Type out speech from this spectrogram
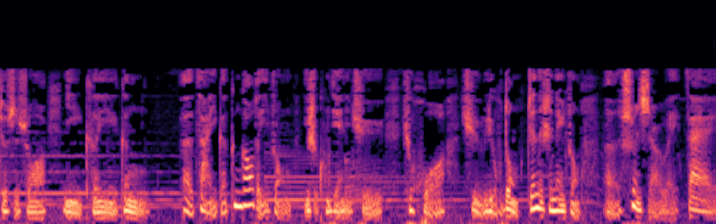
就是说你可以更。呃，在一个更高的一种意识空间里去去活、去流动，真的是那种呃顺势而为。在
